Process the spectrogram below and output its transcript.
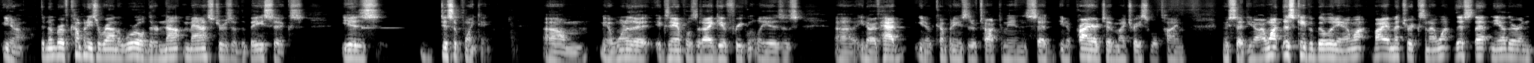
you know, the number of companies around the world that are not masters of the basics is disappointing. Um, you know, one of the examples that I give frequently is, is uh, you know, I've had you know companies that have talked to me and said, you know, prior to my traceable time, who said, you know, I want this capability and I want biometrics and I want this, that, and the other, and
